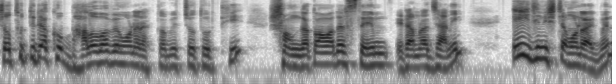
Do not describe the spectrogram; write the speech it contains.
চতুর্থীটা খুব ভালোভাবে মনে রাখতে হবে, চতুর্থী সংজ্ঞা তো আমাদের সেম এটা আমরা জানি। এই জিনিসটা মনে রাখবেন,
